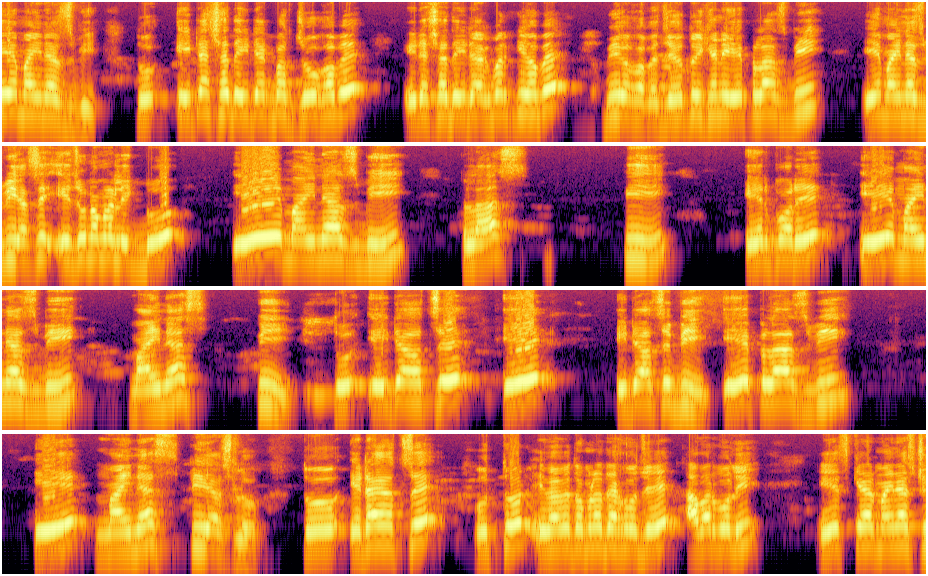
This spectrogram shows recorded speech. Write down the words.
a minus b তো এটার সাথে এটা একবার যোগ হবে, এটার সাথে এটা একবার কি হবে? বিয়োগ হবে। যেহেতু এখানে a plus b a minus b আছে এই জন্য আমরা লিখব a minus b plus p এরপরে a minus b minus p তো এইটা হচ্ছে এ এটা হচ্ছে b a plus b a minus p আসলো। তো এটাই হচ্ছে উত্তর। এভাবে তোমরা দেখো যে, আবার বলি a square minus two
